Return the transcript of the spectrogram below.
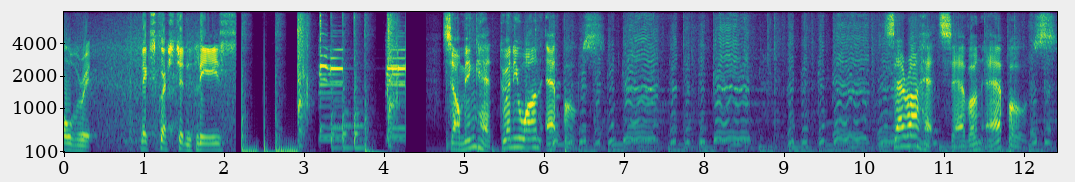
over it. Next question, please. Xiaoming had 21 apples. Sarah had 7 apples.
